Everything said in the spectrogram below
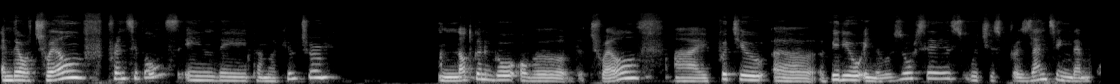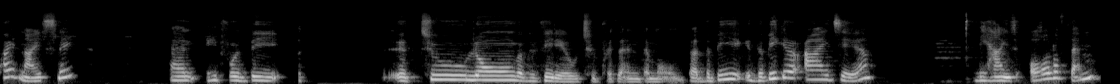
And there are 12 principles in the permaculture. I'm not going to go over the 12. I put you a, a video in the resources which is presenting them quite nicely. And it would be a uh, too long of a video to present them all. But the, big, the bigger idea behind all of them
